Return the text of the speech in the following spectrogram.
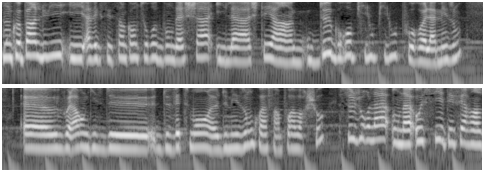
Mon copain lui, avec ses 50 euros de bon d'achat, il a acheté un deux gros pilou pilou pour euh, la maison. Euh, voilà, en guise de, vêtements euh, de maison, quoi, enfin pour avoir chaud. Ce jour-là, on a aussi été faire un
